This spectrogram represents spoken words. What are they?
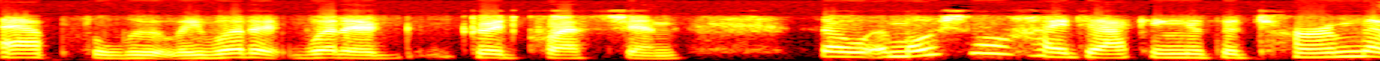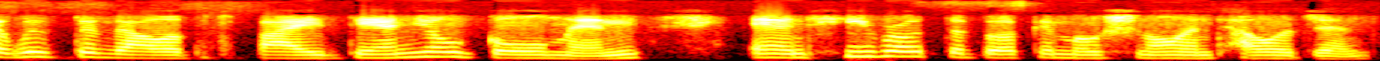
Absolutely. What a, what a good question. So emotional hijacking is a term that was developed by Daniel Goleman, and he wrote the book Emotional Intelligence.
